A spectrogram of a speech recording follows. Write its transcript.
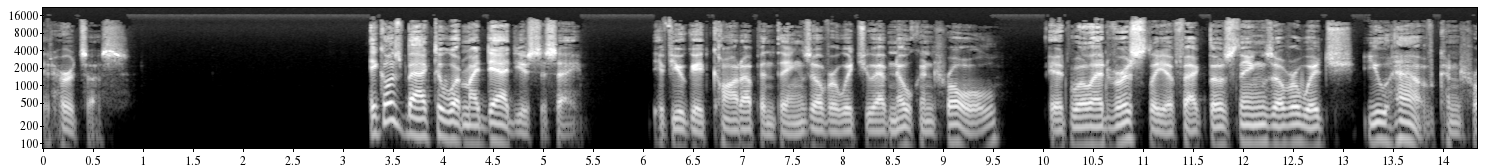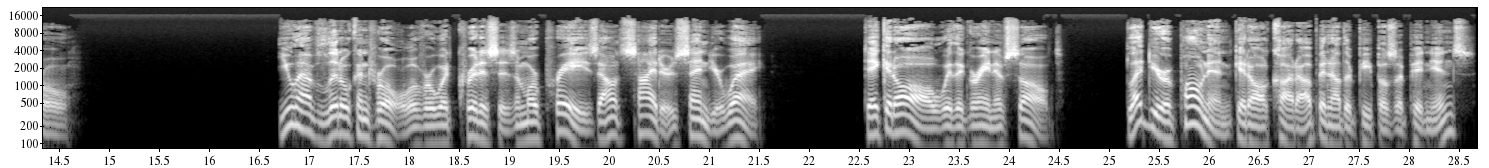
it hurts us. It goes back to what my dad used to say if you get caught up in things over which you have no control, it will adversely affect those things over which you have control. You have little control over what criticism or praise outsiders send your way. Take it all with a grain of salt. Let your opponent get all caught up in other people's opinions,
